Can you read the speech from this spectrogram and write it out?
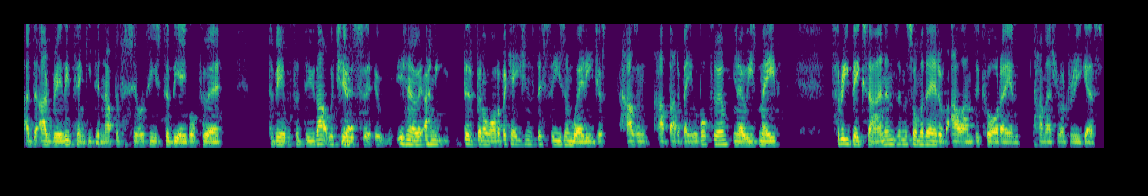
I, I really think he didn't have the facilities to be able to uh, to be able to do that, which yeah. is uh, you know, and there's been a lot of occasions this season where he just hasn't had that available to him. You know, he's made three big signings in the summer there of Allan Doucouré and James Rodriguez,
